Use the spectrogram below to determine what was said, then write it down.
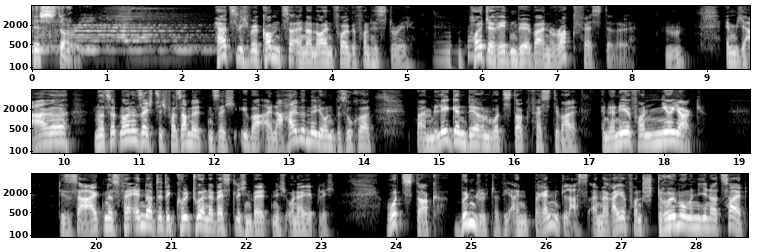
History. Herzlich willkommen zu einer neuen Folge von History. Heute reden wir über ein Rockfestival. Hm. Im Jahre 1969 versammelten sich über eine halbe Million Besucher beim legendären Woodstock Festival in der Nähe von New York. Dieses Ereignis veränderte die Kultur in der westlichen Welt nicht unerheblich. Woodstock bündelte wie ein Brennglas eine Reihe von Strömungen jener Zeit.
